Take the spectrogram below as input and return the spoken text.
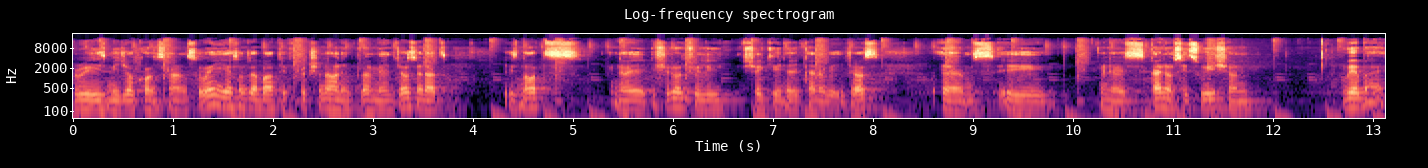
raise major concerns. So when you hear something about a frictional unemployment, just know that it's not, you know, it shouldn't really shake you in any kind of way. It's just um, a, you know, it's kind of situation whereby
